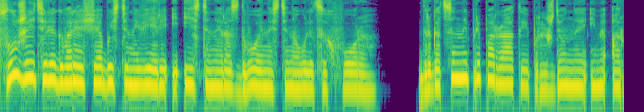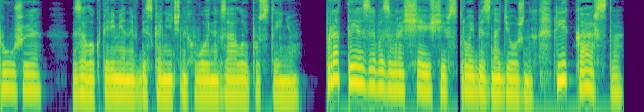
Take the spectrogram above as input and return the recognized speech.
Служители, говорящие об истинной вере и истинной раздвоенности на улицах Фора, драгоценные препараты и порожденное ими оружие — залог перемены в бесконечных войнах за алую пустыню, протезы, возвращающие в строй безнадежных, лекарства,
